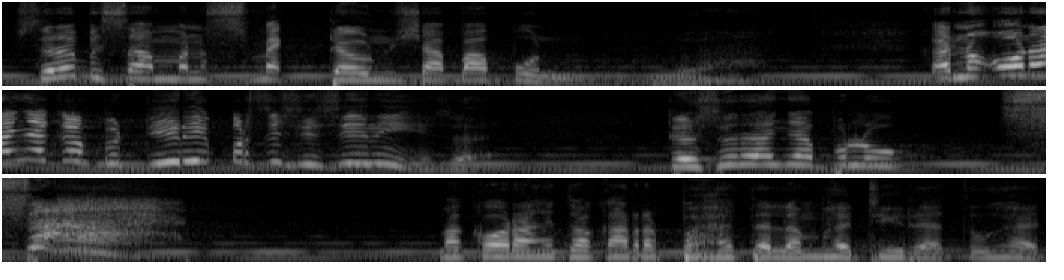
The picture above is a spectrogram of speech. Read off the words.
saudara bisa men-smackdown siapa pun. Karena orangnya akan berdiri persis di sini. dan saudaranya perlu sat. Maka orang itu akan rebah dalam hadirat Tuhan.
